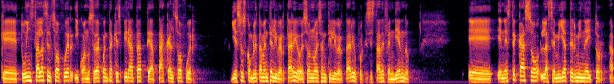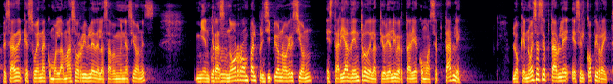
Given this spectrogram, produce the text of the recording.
que tú instalas el software y cuando se da cuenta que es pirata, te ataca el software. Y eso es completamente libertario, eso no es antilibertario porque se está defendiendo. Eh, en este caso, la semilla Terminator, a pesar de que suena como la más horrible de las abominaciones, mientras no rompa el principio de no agresión, estaría dentro de la teoría libertaria como aceptable. Lo que no es aceptable es el copyright,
